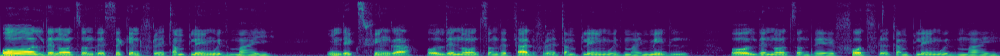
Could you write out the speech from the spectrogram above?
All the notes on the second fret i'm playing with my index finger. All the notes on the third fret I'm playing with my middle. All the notes on the fourth fret I'm playing with my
